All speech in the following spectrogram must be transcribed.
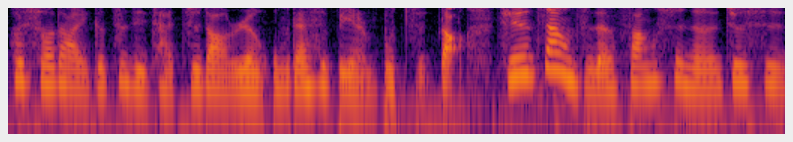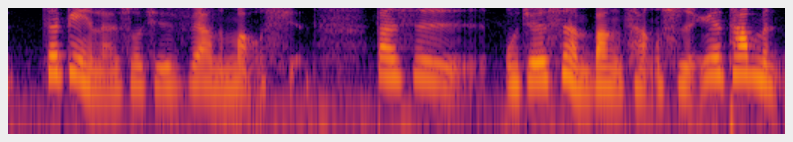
会收到一个自己才知道的任务，但是别人不知道。其实这样子的方式呢，就是在电影来说，其实非常的冒险，但是我觉得是很棒尝试，因为他们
